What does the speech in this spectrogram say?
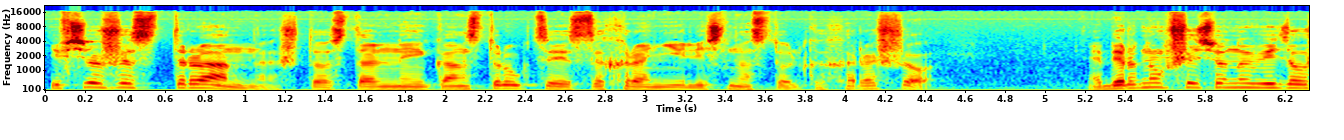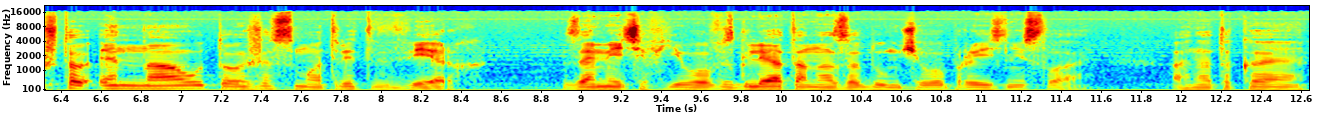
И все же странно, что остальные конструкции сохранились настолько хорошо – Обернувшись, он увидел, что Эннау тоже смотрит вверх. Заметив его взгляд, она задумчиво произнесла. «Она такая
